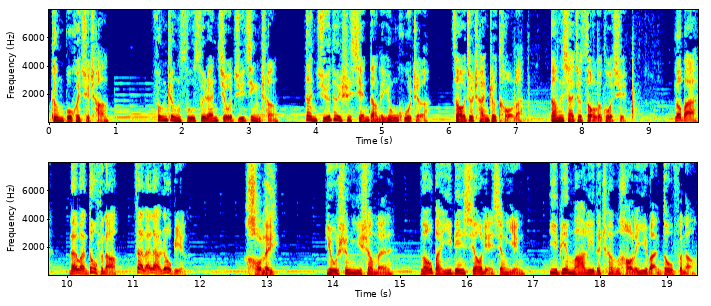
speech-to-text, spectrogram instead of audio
更不会去尝。风正苏虽然久居晋城，但绝对是咸党的拥护者，早就馋着口了，当下就走了过去。老板，来碗豆腐脑，再来俩肉饼。好嘞。有生意上门，老板一边笑脸相迎，一边麻利的盛好了一碗豆腐脑。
